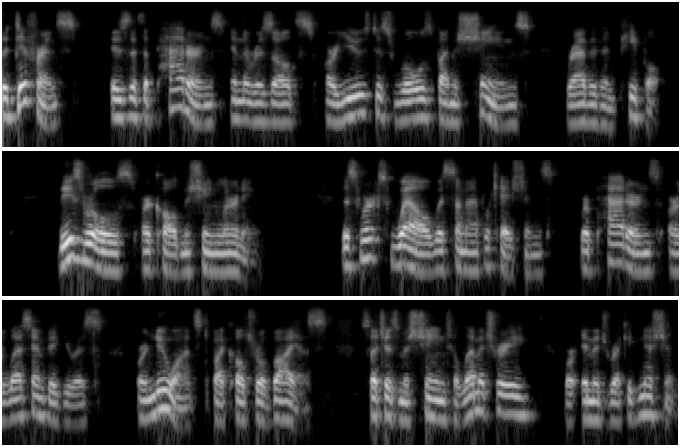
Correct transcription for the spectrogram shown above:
The difference is that the patterns in the results are used as rules by machines rather than people. These rules are called machine learning. This works well with some applications where patterns are less ambiguous or nuanced by cultural bias, such as machine telemetry or image recognition,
